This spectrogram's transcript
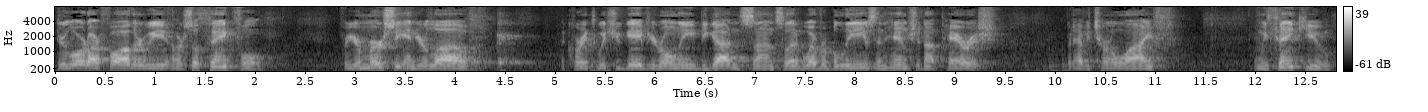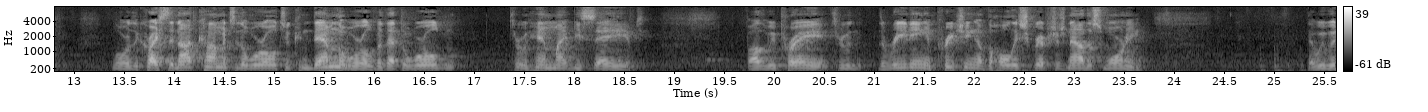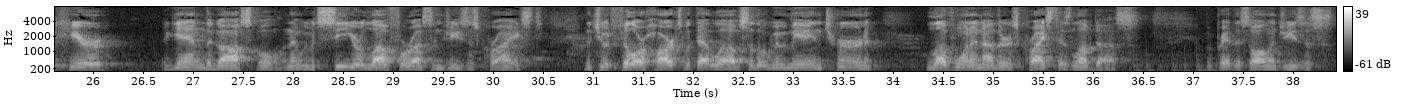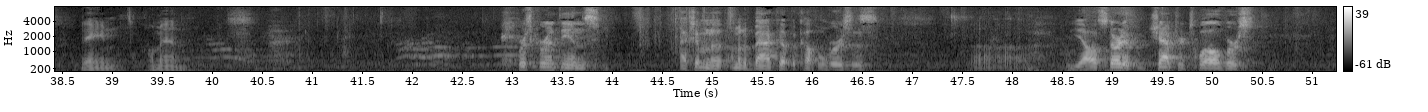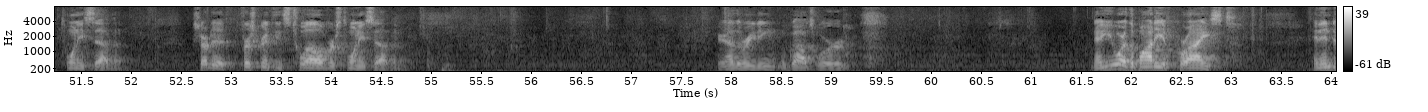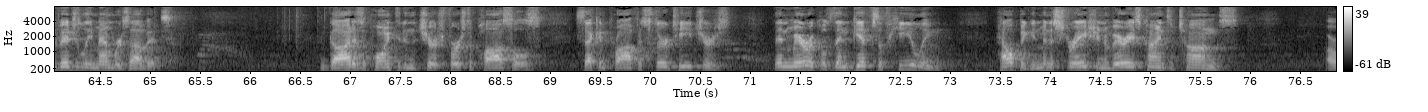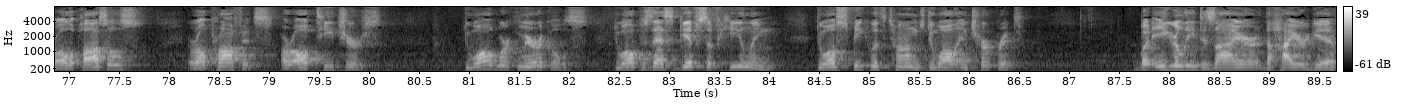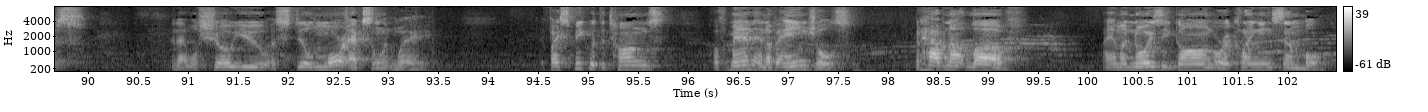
Dear Lord, our Father, we are so thankful for your mercy and your love, according to which you gave your only begotten Son, so that whoever believes in him should not perish, but have eternal life. And we thank you, Lord, that Christ did not come into the world to condemn the world, but that the world through him might be saved. Father, we pray through the reading and preaching of the Holy Scriptures now this morning that we would hear again the gospel and that we would see your love for us in Jesus Christ, and that you would fill our hearts with that love so that we may in turn love one another as Christ has loved us. We pray this all in Jesus' name. Amen. 1 Corinthians, actually, I'm going to back up a couple verses. Uh, yeah, I'll start at chapter 12, verse 27. Start at 1 Corinthians 12, verse 27. Hear now the reading of God's Word. Now you are the body of Christ, and individually members of it. God has appointed in the church first apostles, second prophets, third teachers, then miracles, then gifts of healing, helping, administration, and various kinds of tongues. Are all apostles? Are all prophets? Are all teachers? Do all work miracles? Do all possess gifts of healing? Do all speak with tongues? Do all interpret? But eagerly desire the higher gifts, and that will show you a still more excellent way. If I speak with the tongues of men and of angels, but have not love, I am a noisy gong or a clanging cymbal.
